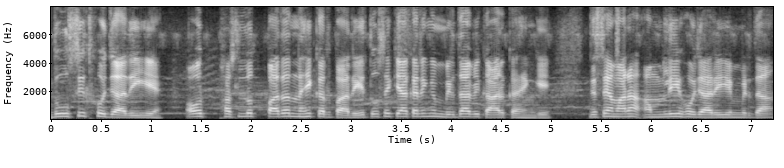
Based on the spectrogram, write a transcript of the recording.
दूषित हो जा रही है और फ़सल उत्पादन नहीं कर पा रही है तो उसे क्या करेंगे? मृदा विकार कहेंगे। जैसे हमारा अम्ली हो जा रही है मृदा,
